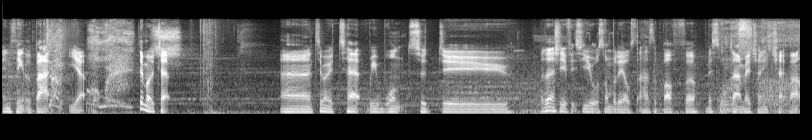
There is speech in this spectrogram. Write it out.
Anything at the back? Yeah. Timotep. Uh, Timotep, we want to do... I don't actually if it's you or somebody else that has the buff for missile damage. I need to check that.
